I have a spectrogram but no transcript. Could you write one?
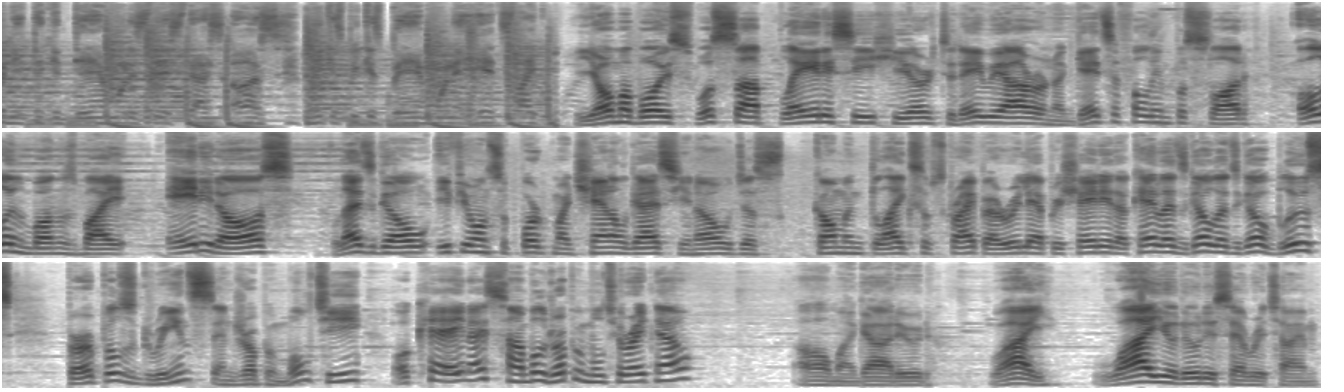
When you're thinking, damn, what is this? That's us. Speakers bam when it hits like. Yo my boys, what's up? Lady C here. Today we are on a Gates of Olympus slot, all in bonus buy 80 dollars. Let's go. If you want to support my channel guys, you know, just comment, like, subscribe. I really appreciate it. Okay, let's go, let's go. Blues, purples, greens, and drop a multi. Okay, nice sample. Drop a multi right now. Oh my god, dude. Why? Why you do this every time?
